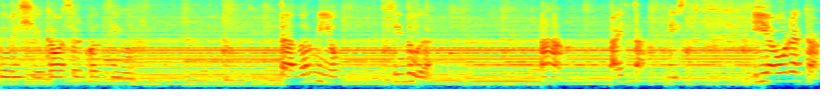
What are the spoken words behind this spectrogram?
Ay, Sergio, ¿qué va a hacer contigo? Estás dormido, sin duda. Ajá, ahí está, listo. Y ahora acá.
